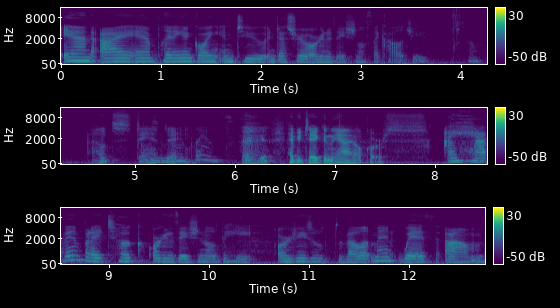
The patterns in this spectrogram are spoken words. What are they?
and I am planning on going into industrial organizational psychology. So those are my Outstanding. Very good. Have you taken the IO course? I haven't, but I took organizational behavior, organizational development with um,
